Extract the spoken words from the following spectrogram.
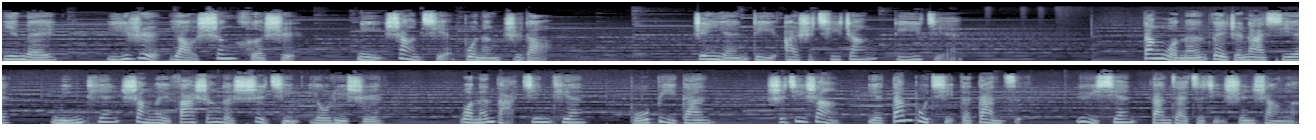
因为一日要生何事，你尚且不能知道。箴言第二十七章第一节。当我们为着那些明天尚未发生的事情忧虑时，我们把今天不必担，实际上也担不起的担子，预先担在自己身上了。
